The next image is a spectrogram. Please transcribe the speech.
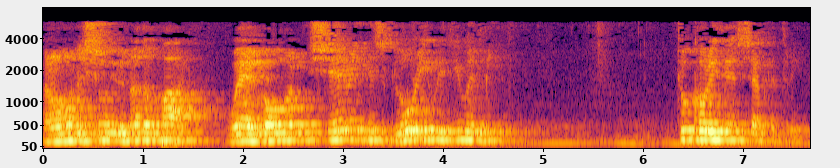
And I want to show you another part where God is sharing His glory with you and me. 2 Corinthians chapter 3.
